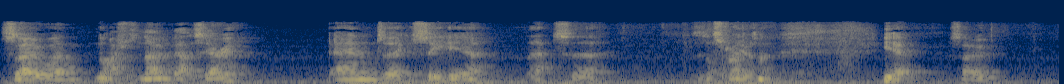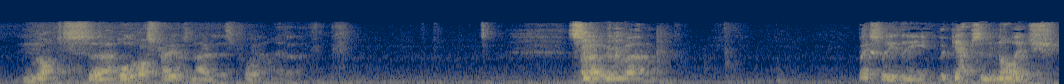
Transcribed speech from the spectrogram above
So um, not much was known about this area, and uh, you can see here that this is Australia, isn't it? Yeah, so not uh, all of Australia was known at this point either. So um, basically, the, the gaps in knowledge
